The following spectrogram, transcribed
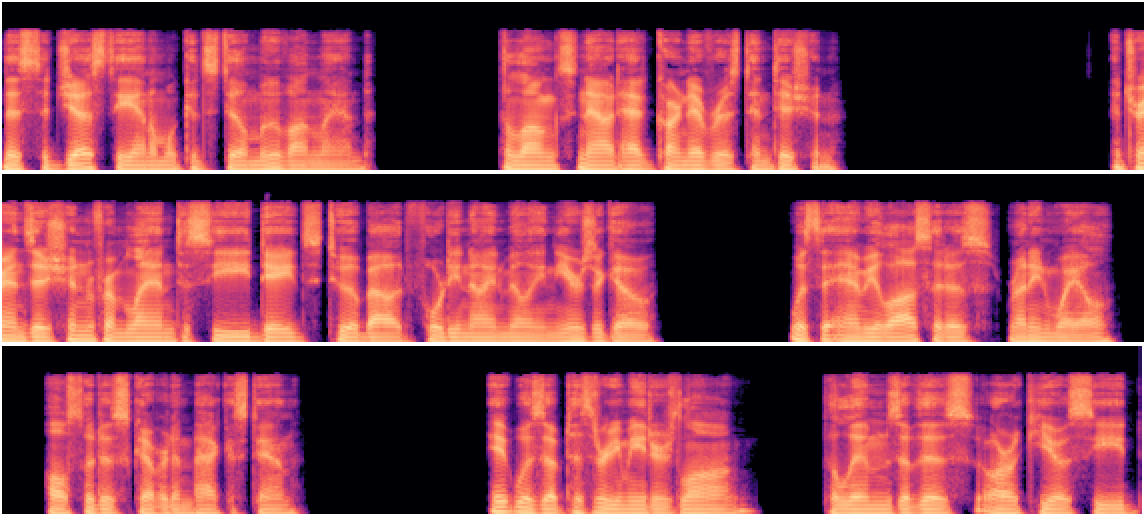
This suggests the animal could still move on land. The long snout had carnivorous dentition. The transition from land to sea dates to about 49 million years ago, with the Ambulocetus running whale also discovered in Pakistan. It was up to three meters long. The limbs of this archaeocete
